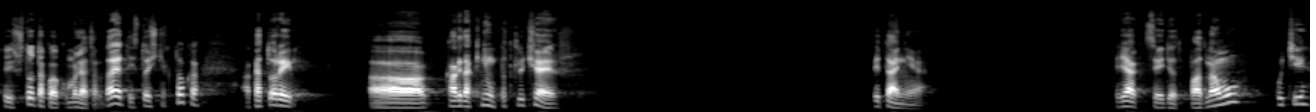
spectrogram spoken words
То есть что такое аккумулятор? Да, это источник тока, который, когда к нему подключаешь питание, реакция идет по одному пути,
